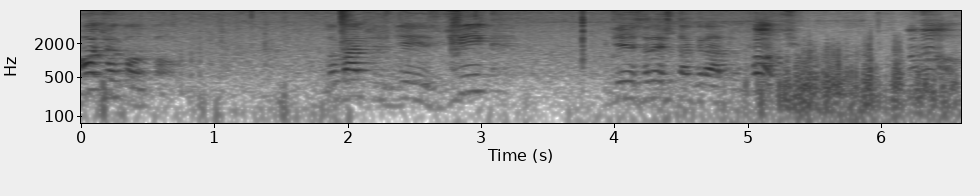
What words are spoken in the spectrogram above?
Chodź o to, to. Zobaczysz, gdzie jest dźwig, gdzie jest reszta gratów. Chodź. No chodź.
